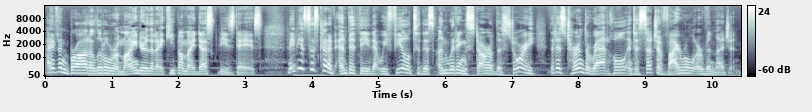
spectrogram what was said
I even brought a little reminder that I keep on my desk these days. Maybe it's this kind of empathy that we feel to this unwitting star of the story that has turned the rat hole into such a viral urban legend.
